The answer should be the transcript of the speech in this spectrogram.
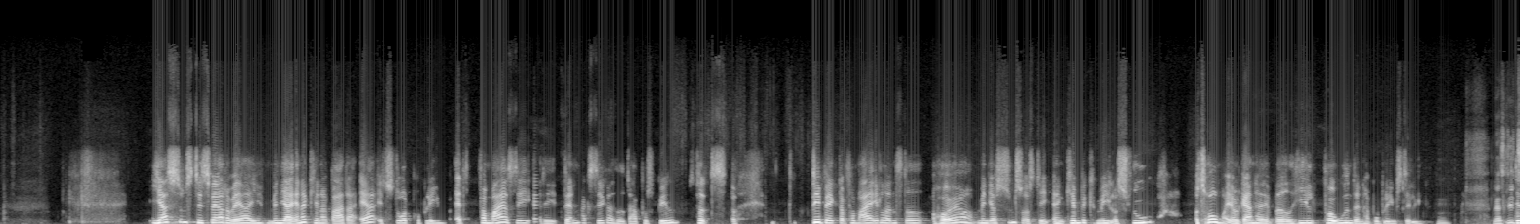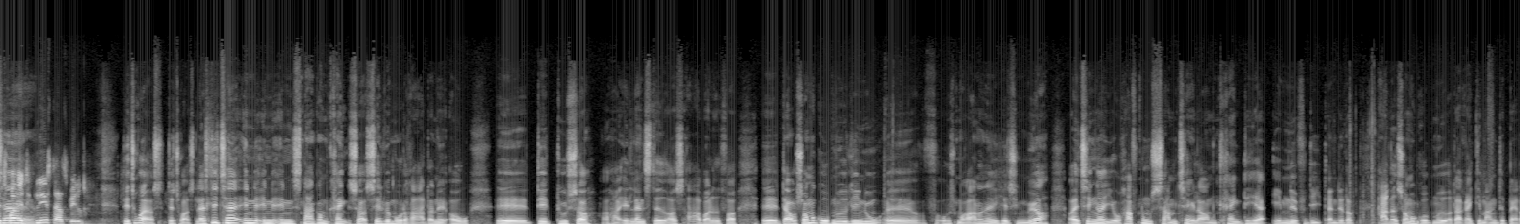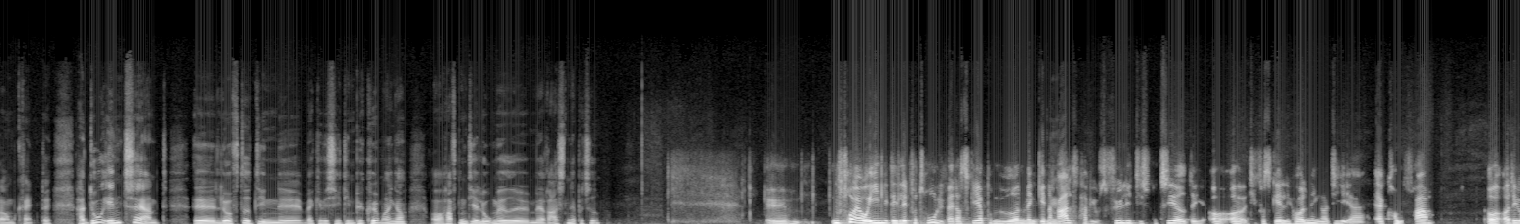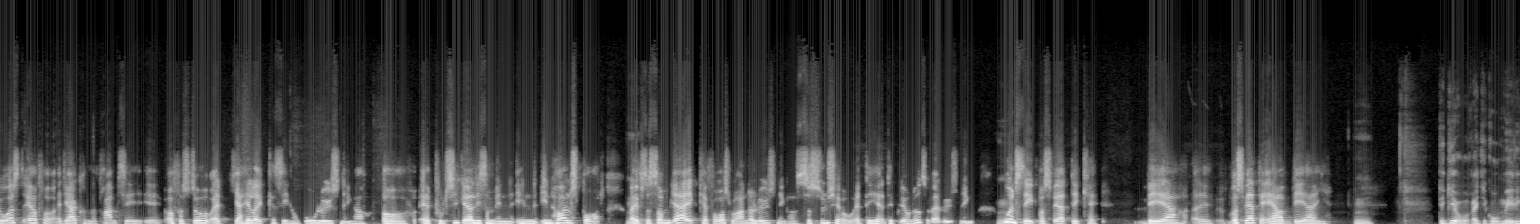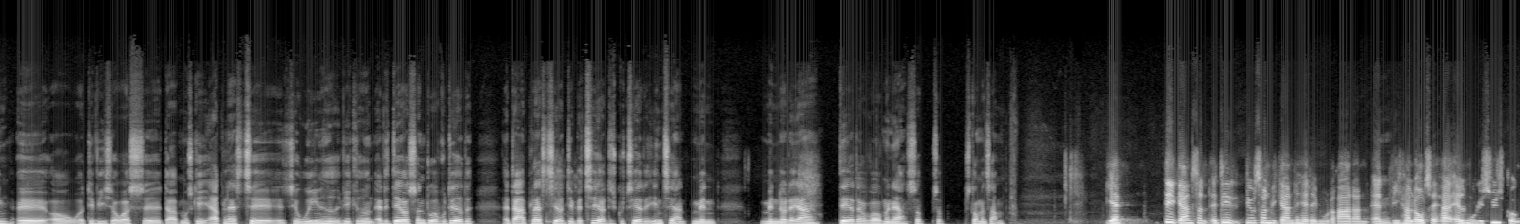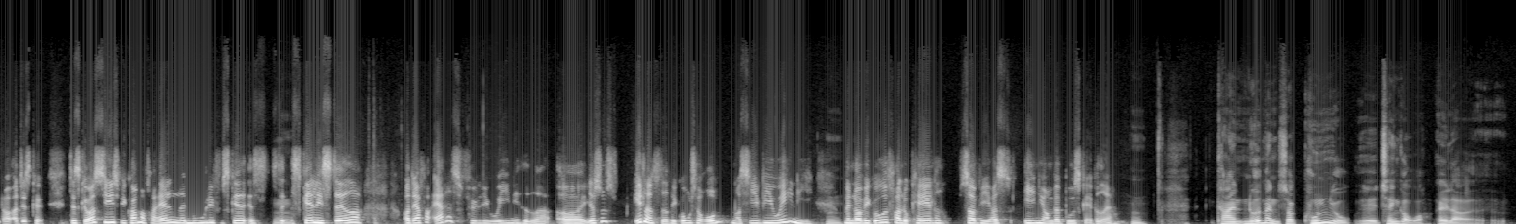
Jeg synes, det er svært at være i, men jeg anerkender bare, at der er et stort problem. At for mig at se, er det Danmarks sikkerhed, der er på spil. Så, så det vægter for mig et eller andet sted højere, men jeg synes også, det er en kæmpe kamel at sluge. Og tro mig, jeg vil gerne have været helt for uden den her problemstilling. Hmm. Lad os lige det tage, tror jeg, de fleste af os vil. Det tror jeg også. Det tror jeg også. Lad os lige tage en, en, en snak omkring så selve Moderaterne og øh, det, du så har et eller andet sted også arbejdet for. Øh, der er jo sommergruppemøde lige nu øh, hos Moderaterne i Helsingør, og jeg tænker, I har jo haft nogle samtaler omkring det her emne, fordi der netop har været sommergruppemøde, og der er rigtig mange debatter omkring det. Har du internt øh, luftet din, øh, hvad kan vi sige, dine bekymringer og haft en dialog med, øh, med resten af partiet? Øh, nu tror jeg jo egentlig, det er lidt fortroligt, hvad der sker på møderne, men generelt mm. har vi jo selvfølgelig diskuteret det, og, og de forskellige holdninger, de er, er kommet frem. Og, og det er jo også derfor, at jeg er kommet frem til øh, at forstå, at jeg heller ikke kan se nogle gode løsninger, og at politik er ligesom en, en, en holdsport. Mm. Og eftersom jeg ikke kan foreslå andre løsninger, så synes jeg jo, at det her det bliver nødt til at være løsningen, mm. uanset hvor svært det kan være, øh, hvor svært det er at være i. Mm. Det giver jo rigtig god mening, øh, og det viser jo også, at øh, der måske er plads til, til uenighed i virkeligheden. Er det det også sådan, du har vurderet det? At der er plads til at debattere og diskutere det internt, men, men når det er der, der, hvor man er, så, så står man sammen? Ja, det er, gerne sådan, det, det er jo sådan, vi gerne vil have det i Moderaterne, at mm. vi har lov til at have alle mulige synspunkter, og det skal, det skal også siges, at vi kommer fra alle mulige mm. forskellige steder, og derfor er der selvfølgelig uenigheder, og jeg synes et eller andet sted, vi er gode til at rumme den og sige, at vi er uenige, mm. men når vi går ud fra lokalet, så er vi også enige om, hvad budskabet er. Mm. Karin, noget man så kunne jo øh, tænke over, eller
